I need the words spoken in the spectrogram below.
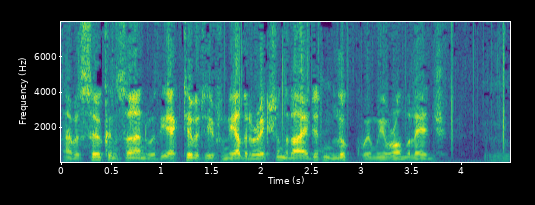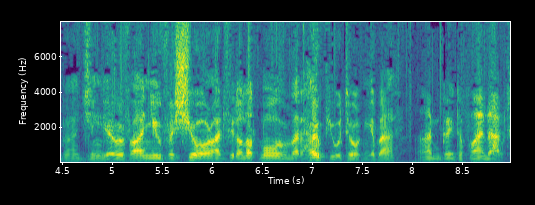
I was so concerned with the activity from the other direction that I didn't look when we were on the ledge. Mm, By jingo, if I knew for sure, I'd feel a lot more of that hope you were talking about. I'm going to find out.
